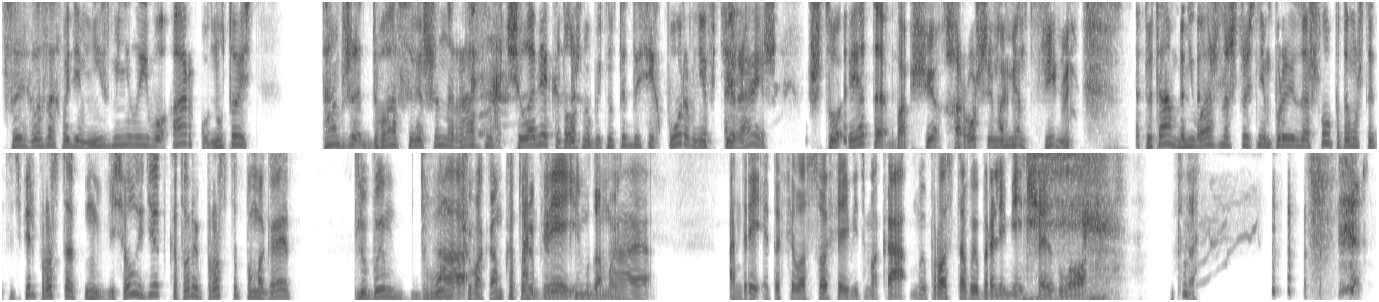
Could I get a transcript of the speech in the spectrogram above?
в своих глазах, Вадим, не изменила его арку? Ну, то есть, там же два совершенно разных человека должно быть. Но ты до сих пор мне втираешь, что это вообще хороший момент в фильме. Да там не важно, что с ним произошло, потому что это теперь просто ну, веселый дед, который просто помогает любым двум а, чувакам, которые Андрей, придут к нему домой. А, Андрей, это философия Ведьмака. Мы просто выбрали меньшее зло.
